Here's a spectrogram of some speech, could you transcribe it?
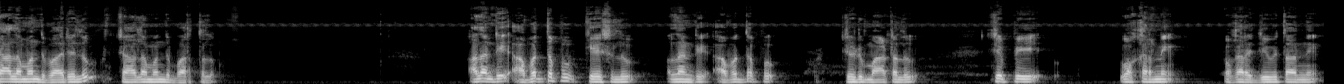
చాలామంది భార్యలు చాలామంది భర్తలు. అలాంటి అబద్ధపు కేసులు అలాంటి అబద్ధపు చెడు మాటలు చెప్పి ఒకరిని ఒకరి జీవితాన్ని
